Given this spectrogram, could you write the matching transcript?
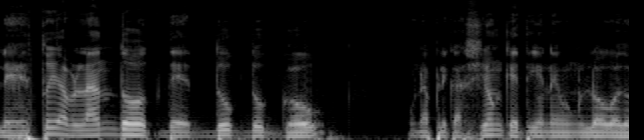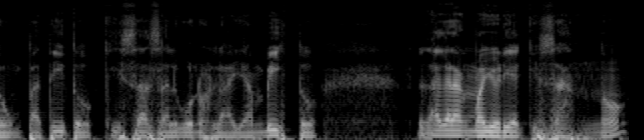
les estoy hablando de DuckDuckGo, una aplicación que tiene un logo de un patito. Quizás algunos la hayan visto, la gran mayoría quizás no,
